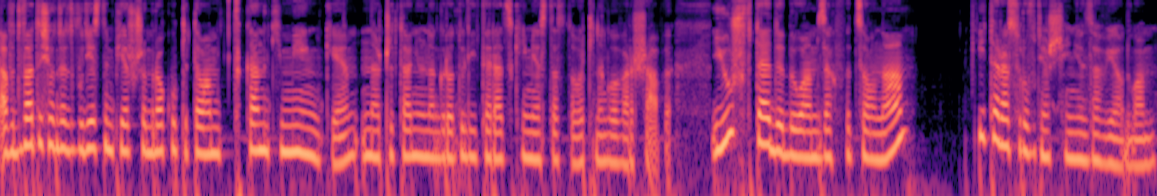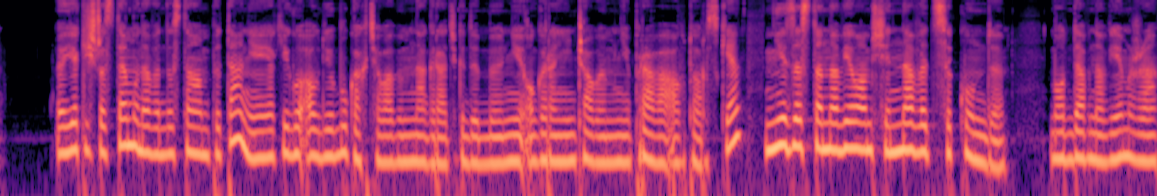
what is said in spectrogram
A w 2021 roku czytałam Tkanki Miękkie na czytaniu Nagrody Literackiej Miasta Stołecznego Warszawy. Już wtedy byłam zachwycona i teraz również się nie zawiodłam. Jakiś czas temu nawet dostałam pytanie, jakiego audiobooka chciałabym nagrać, gdyby nie ograniczały mnie prawa autorskie. Nie zastanawiałam się nawet sekundy, bo od dawna wiem, że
